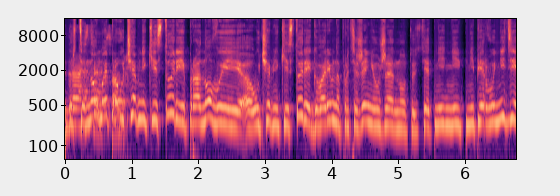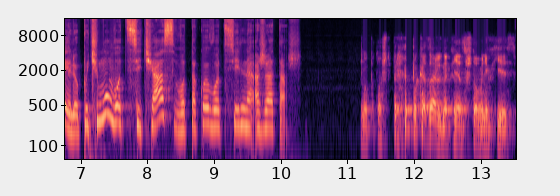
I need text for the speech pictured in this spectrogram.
Слушайте, но мы про учебники истории, про новые э, учебники истории говорим на протяжении уже, ну, то есть это не, не, не первую неделю. Почему вот сейчас вот такой вот сильный ажиотаж? Ну, потому что показали, наконец, что в них есть.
